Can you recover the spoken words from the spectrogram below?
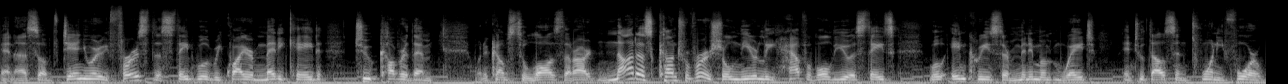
and as of January 1st, the state will require Medicaid to cover them. When it comes to laws that are not as controversial, nearly half of all U.S. states will increase their minimum wage in 2024.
